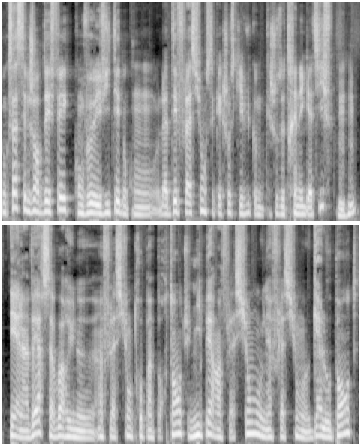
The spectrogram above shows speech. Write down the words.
Donc ça, c'est le genre d'effet qu'on veut éviter. Donc, on, la déflation, c'est quelque chose qui est vu comme quelque chose de très négatif. Mhm. Et à l'inverse, avoir une inflation trop importante, une hyperinflation, une inflation galopante,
